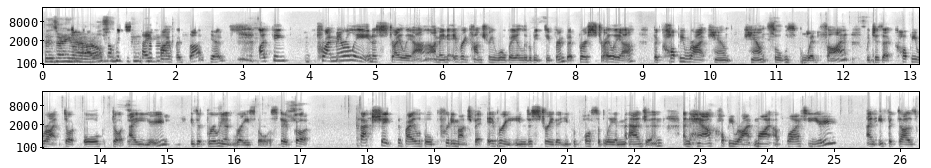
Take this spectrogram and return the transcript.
but is there anywhere I else? me to save my website. Yeah, I think primarily in Australia. I mean, every country will be a little bit different, but for Australia, the Copyright Coun- Council's website, which is at copyright.org.au, is a brilliant resource. They've got fact sheets available pretty much for every industry that you could possibly imagine and how copyright might apply to you and if it does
